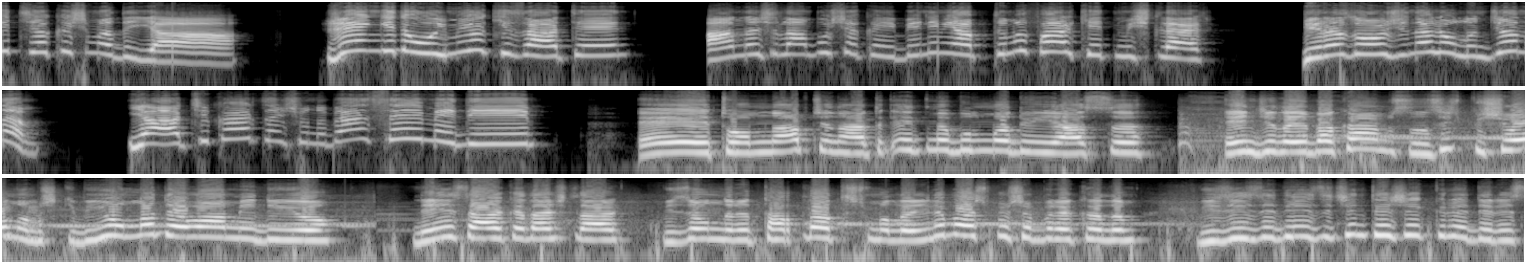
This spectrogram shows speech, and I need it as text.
hiç yakışmadı ya. Rengi de uymuyor ki zaten. Anlaşılan bu şakayı benim yaptığımı fark etmişler. Biraz orijinal olun canım. Ya çıkartın şunu ben sevmedim. Ee Tom ne yapacaksın artık etme bulma dünyası. Angela'ya bakar mısınız? Hiçbir şey olmamış gibi yoluna devam ediyor. Neyse arkadaşlar biz onları tatlı atışmalarıyla baş başa bırakalım. Bizi izlediğiniz için teşekkür ederiz.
